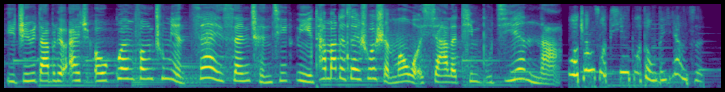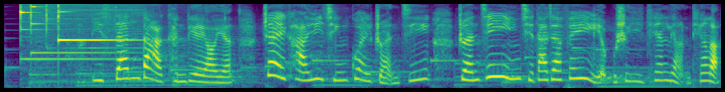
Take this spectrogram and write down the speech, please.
以至于 WHO 官方出面再。再三澄清，你他妈的在说什么？我瞎了，听不见呐！我装作听不懂的样子。第三大坑爹谣言：寨卡疫情怪转基因，转基因引起大家非议也不是一天两天了，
